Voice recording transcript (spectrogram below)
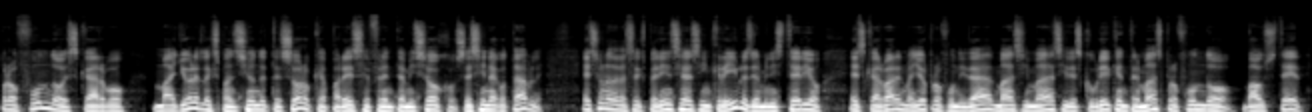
profundo escarbo, mayor es la expansión de tesoro que aparece frente a mis ojos. Es inagotable. Es una de las experiencias increíbles del ministerio, escarbar en mayor profundidad, más y más, y descubrir que entre más profundo va usted,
